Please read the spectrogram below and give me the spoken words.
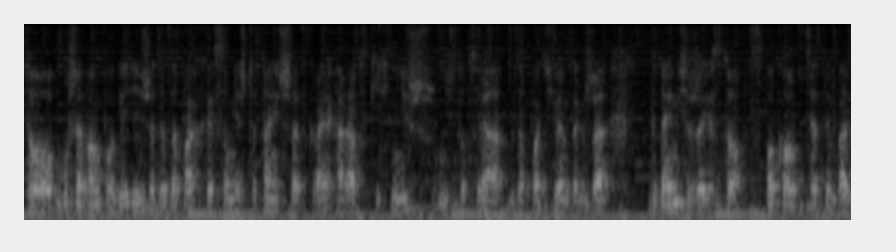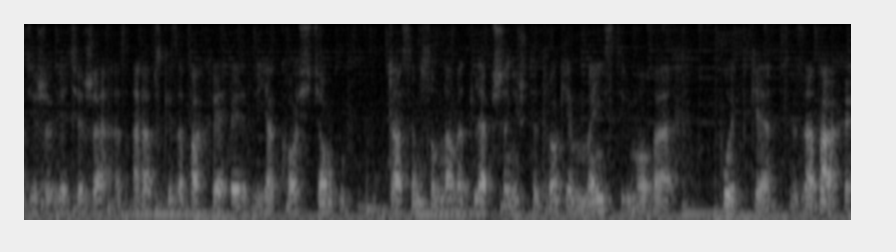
to muszę Wam powiedzieć, że te zapachy są jeszcze tańsze w krajach arabskich niż, niż to, co ja zapłaciłem. Także wydaje mi się, że jest to spoko opcja, tym bardziej, że wiecie, że arabskie zapachy jakością czasem są nawet lepsze niż te drogie mainstreamowe płytkie zapachy.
